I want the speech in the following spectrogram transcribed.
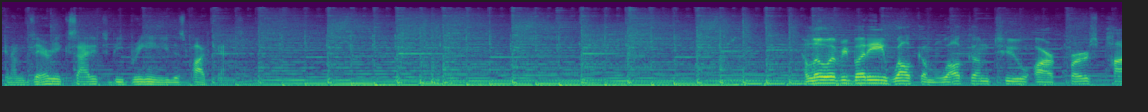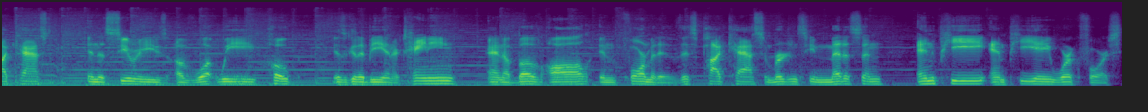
and I'm very excited to be bringing you this podcast. Hello, everybody. Welcome. Welcome to our first podcast in a series of what we hope is going to be entertaining and, above all, informative. This podcast, Emergency Medicine, NP, and PA Workforce.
